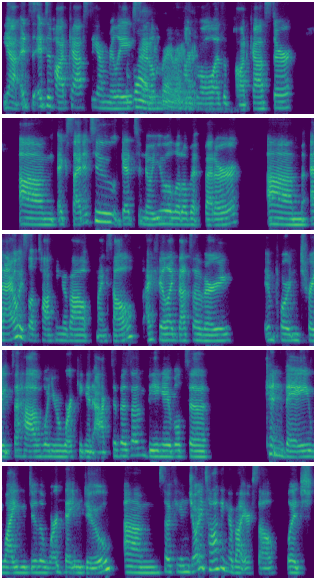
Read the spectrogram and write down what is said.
Yeah, it's it's a podcasting. I'm really right, settled right, right, my role as a podcaster. Um, excited to get to know you a little bit better. Um, and I always love talking about myself. I feel like that's a very important trait to have when you're working in activism, being able to convey why you do the work that you do. Um, so if you enjoy talking about yourself, which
